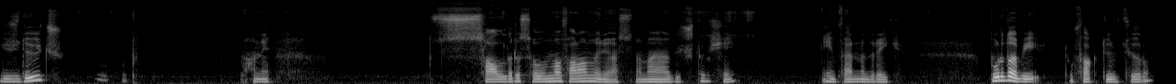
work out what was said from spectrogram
Yüzde üç hani saldırı savunma falan veriyor aslında. Bayağı güçlü bir şey. Inferno Drake. Burada bir ufak dürtüyorum.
